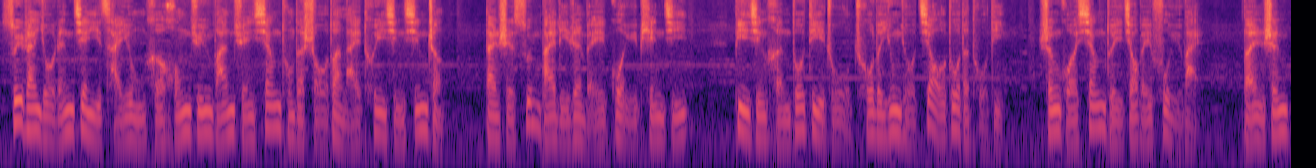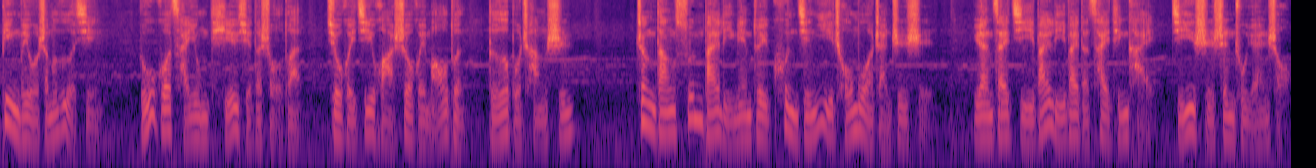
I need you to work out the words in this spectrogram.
虽然有人建议采用和红军完全相同的手段来推行新政，但是孙百里认为过于偏激。毕竟很多地主除了拥有较多的土地，生活相对较为富裕外，本身并没有什么恶行。如果采用铁血的手段，就会激化社会矛盾，得不偿失。正当孙百里面对困境一筹莫展之时，远在几百里外的蔡廷锴及时伸出援手。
